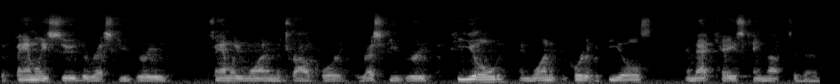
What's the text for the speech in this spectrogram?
the family sued the rescue group. The family won in the trial court. The rescue group appealed and won at the Court of Appeals, and that case came up to the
